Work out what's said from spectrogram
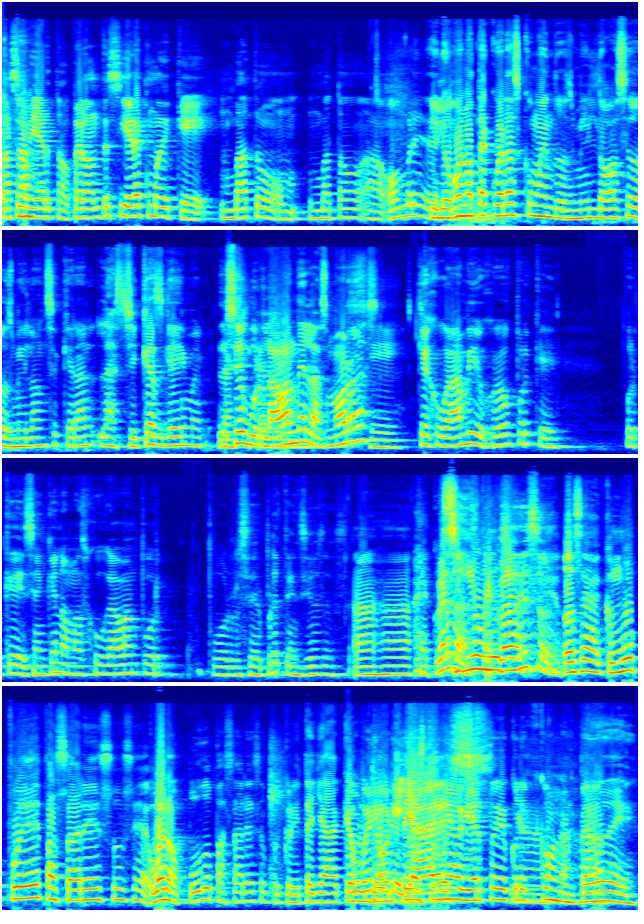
Más abierto. Pero antes sí era como de que un vato... Un vato ah, hombre... Y luego que- no te acuerdas como en 2012, 2011 que eran las chicas gamer. Y se burlaban de las morras Sí. que jugaban videojuegos porque, porque decían que nomás jugaban por, por ser pretenciosas. Ajá. ¿Te acuerdas? Sí, ¿Te güey, o sea, de eso? O sea, ¿cómo puede pasar eso? O sea, bueno, pudo pasar eso porque ahorita ya, qué Porque bueno ahorita que ya, está muy es- abierto, yo creo ya, que con el pedo de,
